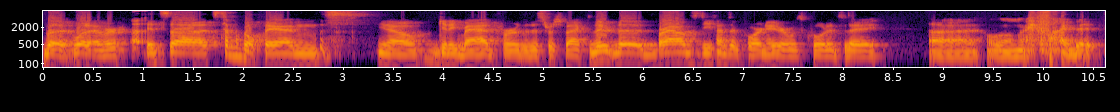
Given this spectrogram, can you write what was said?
but whatever. It's uh, it's typical fan, you know, getting mad for the disrespect. The, the Browns defensive coordinator was quoted today. Uh, hold on, let me find it.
